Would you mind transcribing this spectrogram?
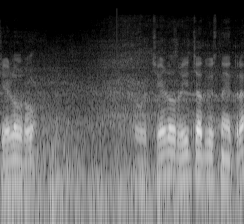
ಚೇಳೂರು. ಸೊ ಚೇಳೂರು ರೀಚ್ ಆದ್ವಿ ಸ್ನೇಹಿತರೆ.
